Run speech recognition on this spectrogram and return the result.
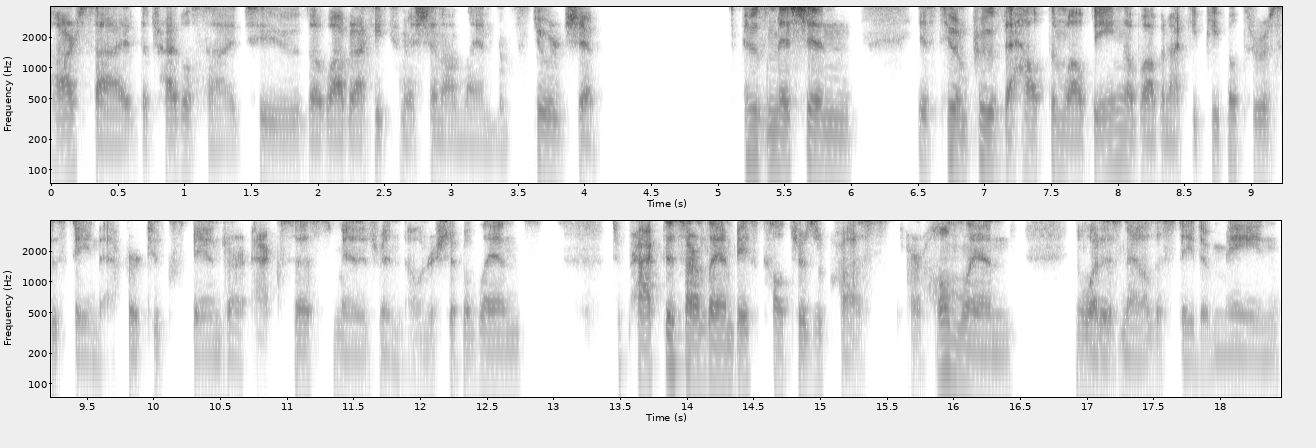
our side, the tribal side, to the Wabanaki Commission on Land and Stewardship, whose mission is to improve the health and well-being of Wabanaki people through a sustained effort to expand our access, management, and ownership of lands, to practice our land-based cultures across our homeland in what is now the state of Maine.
